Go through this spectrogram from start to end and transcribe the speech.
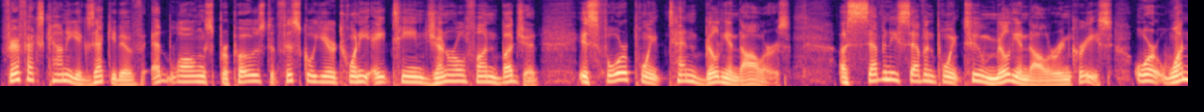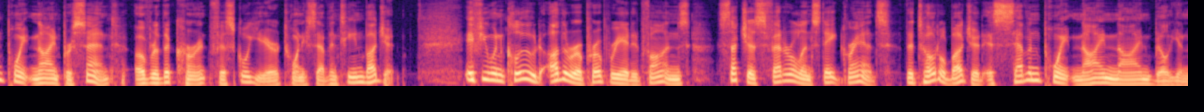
Fairfax County Executive Ed Long's proposed fiscal year 2018 general fund budget is $4.10 billion, a $77.2 million increase, or 1.9% over the current fiscal year 2017 budget. If you include other appropriated funds, such as federal and state grants, the total budget is $7.99 billion.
